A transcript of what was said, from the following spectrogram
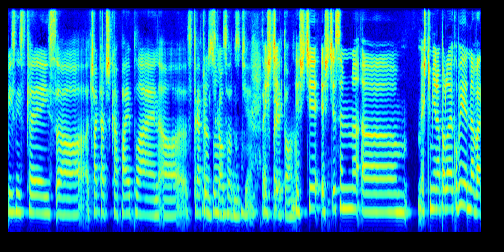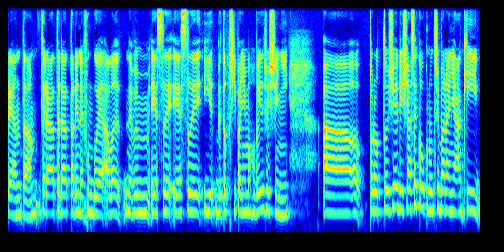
business case, uh, čakačka, pipeline, uh, strategické rozhodnutie. Ještě, preto, no. ještě, ještě jsem, uh, ještě mě napadla jakoby jedna varianta, která teda tady nefunguje, ale nevím, jestli, jestli by to případně mohlo být řešení. Uh, protože když já se kouknu třeba na nějaký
